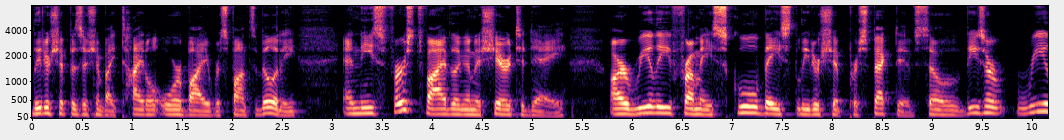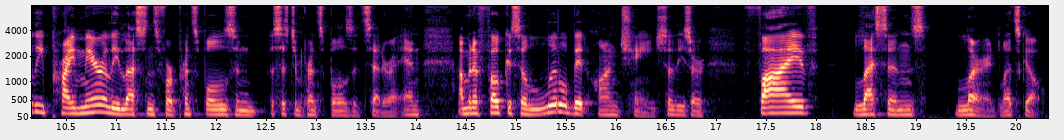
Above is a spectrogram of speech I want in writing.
leadership position by title or by responsibility. And these first five that I'm going to share today are really from a school based leadership perspective. So, these are really primarily lessons for principals and assistant principals, et cetera. And I'm going to focus a little bit on change. So, these are five lessons learned. Let's go.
